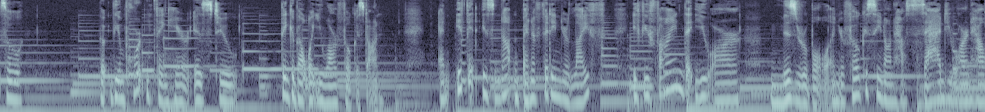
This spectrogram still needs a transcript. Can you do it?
so, the, the important thing here is to think about what you are focused on and if it is not benefiting your life, if you find that you are miserable and you're focusing on how sad you are and how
